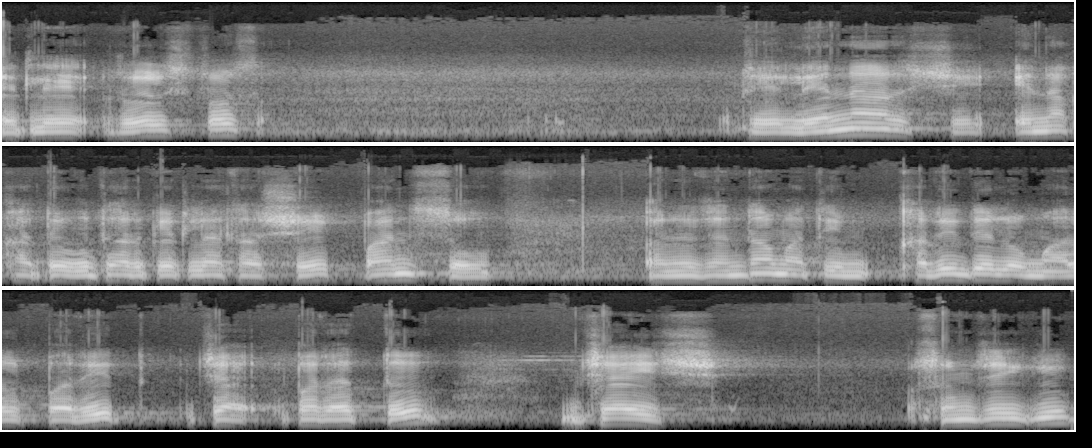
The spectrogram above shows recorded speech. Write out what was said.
એટલે રોયલ સ્ટોર્સ જે લેનાર છે, એના ખાતે ઉધાર કેટલા થશે? પાંચસો. અને ધંધામાંથી ખરીદેલો માલ પરિત પરત જઈશ. સમજાઈ ગયું?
